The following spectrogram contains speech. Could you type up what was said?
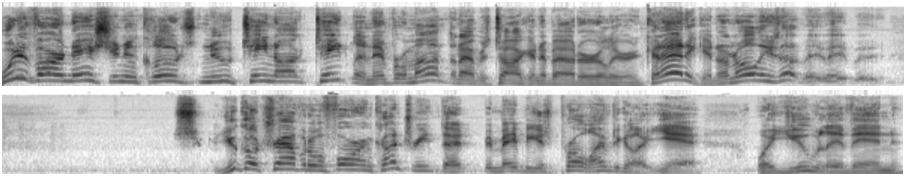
What if our nation includes New Tenochtitlan in Vermont that I was talking about earlier, in Connecticut, and all these other. You go travel to a foreign country that maybe is pro-life. to go, yeah, well, you live in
